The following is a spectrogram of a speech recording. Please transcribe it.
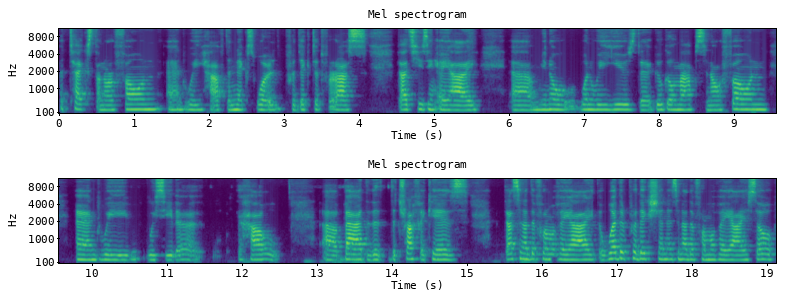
a, text on our phone and we have the next word predicted for us, that's using AI. Um, you know, when we use the Google Maps in our phone and we we see the how uh, bad the, the traffic is, that's another form of AI. The weather prediction is another form of AI. So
